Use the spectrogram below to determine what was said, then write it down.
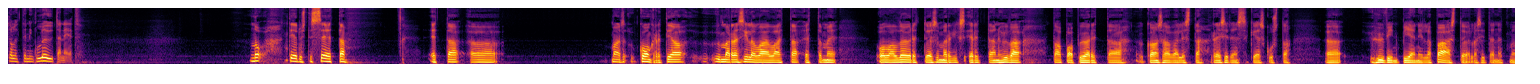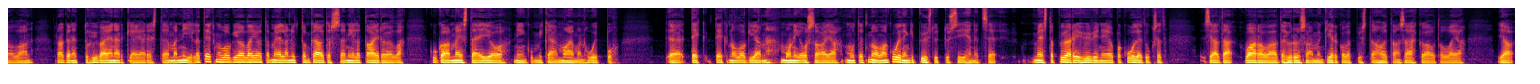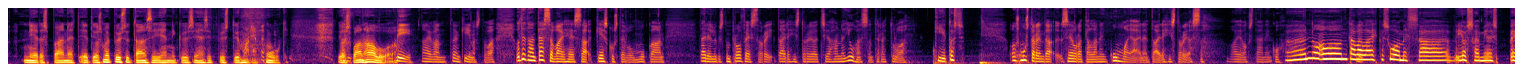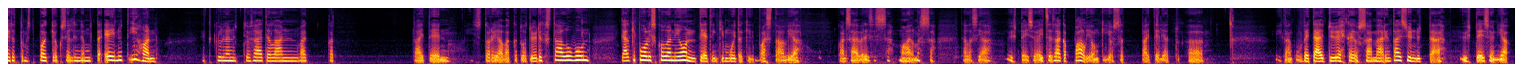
te olette niin löytäneet. No tietysti se, että, että äh, mä konkreettia ymmärrän sillä lailla, että, että me ollaan löydetty esimerkiksi erittäin hyvä – tapa pyörittää kansainvälistä residenssikeskusta hyvin pienillä päästöillä siten, että me ollaan rakennettu hyvä energiajärjestelmä niillä teknologioilla, joita meillä nyt on käytössä ja niillä taidoilla. Kukaan meistä ei ole niin kuin mikään maailman huippu tek- teknologian moniosaaja, mutta että me ollaan kuitenkin pystytty siihen, että se meistä pyörii hyvin ja jopa kuljetukset sieltä Vaaralalta Hyrynsaamen kirkolle pystytään hoitamaan sähköautolla ja, ja niin edespäin. Että, että jos me pystytään siihen, niin kyllä siihen sitten pystyy moni muukin, jos vaan haluaa. Niin, aivan. Tuo on kiinnostavaa. Otetaan tässä vaiheessa keskusteluun mukaan taideyliopiston professori, taidehistorioitsija Hanna Juhansson. Tervetuloa. Kiitos. Onko Mustarinta seura tällainen kummajainen taidehistoriassa vai onko tämä niin kuin... No on tavallaan ehkä Suomessa jossain mielessä ehdottomasti poikkeuksellinen, mutta ei nyt ihan. Että kyllä nyt jos ajatellaan vaikka taiteen historiaa vaikka 1900-luvun jälkipuoliskolla, niin on tietenkin muitakin vastaavia kansainvälisessä maailmassa tällaisia yhteisöjä, itse asiassa aika paljonkin, jossa taiteilijat ää, ikään kuin vetäytyy ehkä jossain määrin tai synnyttää yhteisön, ja,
